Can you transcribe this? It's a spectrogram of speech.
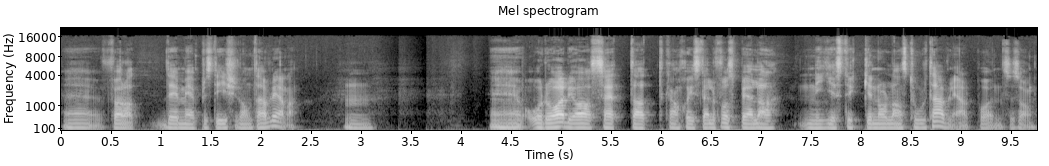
Eh, för att det är mer prestige i de tävlingarna. Mm. Eh, och då hade jag sett att kanske istället för att spela nio stycken Norrlands tävlingar på en säsong.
